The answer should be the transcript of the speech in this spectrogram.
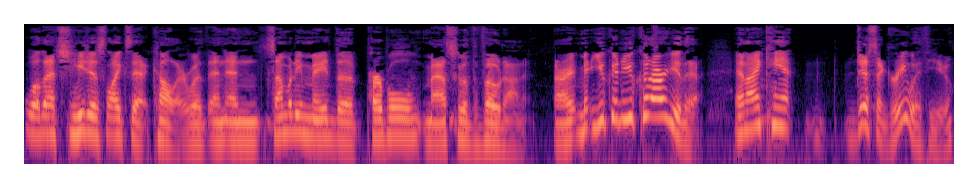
well, that's he just likes that color with and and somebody made the purple mask with vote on it. All right, you could you could argue that, and I can't disagree with you.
